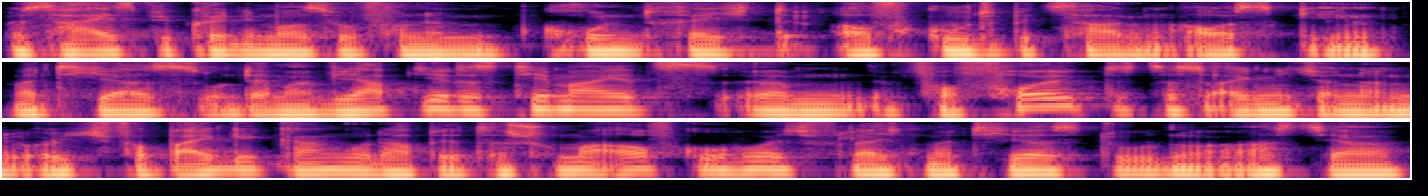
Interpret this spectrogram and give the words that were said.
Das heißt, wir können immer so von einem Grundrecht auf gute Bezahlung ausgehen. Matthias und Emma, wie habt ihr das Thema jetzt ähm, verfolgt? Ist das eigentlich an, an, euch vorbeigegangen oder habt ihr das schon mal aufgehorcht? Vielleicht Matthias, du, du hast ja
